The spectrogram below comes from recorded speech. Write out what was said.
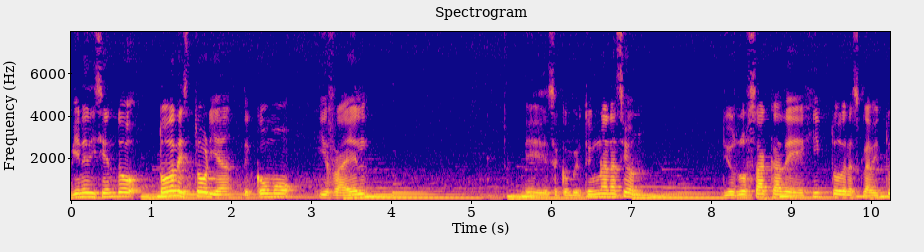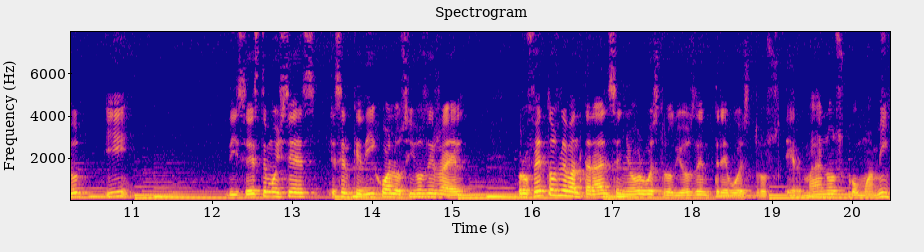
viene diciendo toda la historia de cómo Israel eh, se convirtió en una nación, Dios lo saca de Egipto de la esclavitud y dice, este Moisés es el que dijo a los hijos de Israel, profetos levantará el Señor vuestro Dios de entre vuestros hermanos como a mí,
